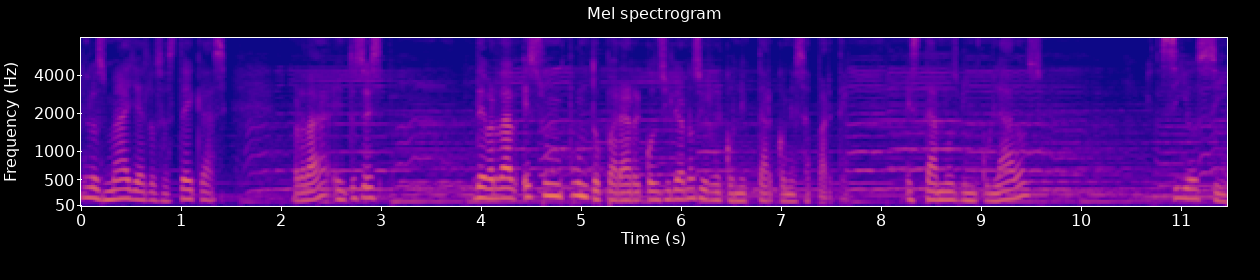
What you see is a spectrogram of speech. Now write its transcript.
los mayas, los aztecas, ¿verdad? Entonces, de verdad, es un punto para reconciliarnos y reconectar con esa parte. Estamos vinculados, sí o sí,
